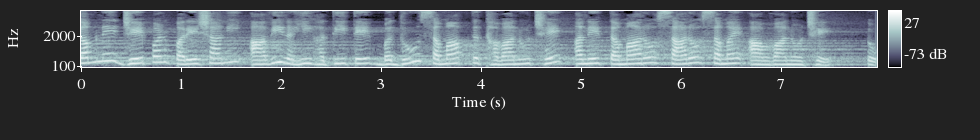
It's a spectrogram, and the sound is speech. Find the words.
તમને જે પણ પરેશાની આવી રહી હતી તે બધું સમાપ્ત થવાનું છે અને તમારો સારો સમય આવવાનો છે. તો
